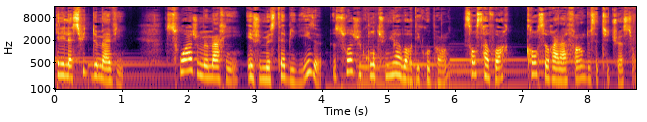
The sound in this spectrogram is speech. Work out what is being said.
Quelle est la suite de ma vie? Soit je me marie et je me stabilise, soit je continue à avoir des copains sans savoir quand sera la fin de cette situation.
